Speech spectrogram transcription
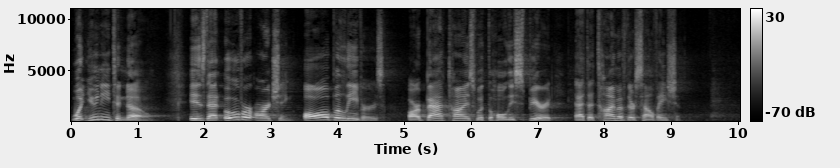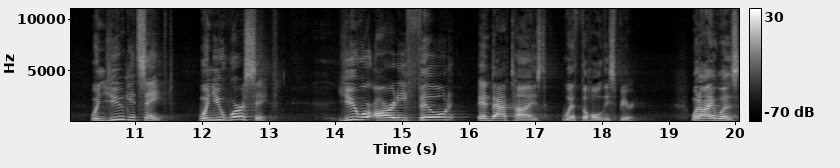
What you need to know is that overarching, all believers are baptized with the Holy Spirit at the time of their salvation. When you get saved, when you were saved, you were already filled and baptized with the Holy Spirit. When I was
